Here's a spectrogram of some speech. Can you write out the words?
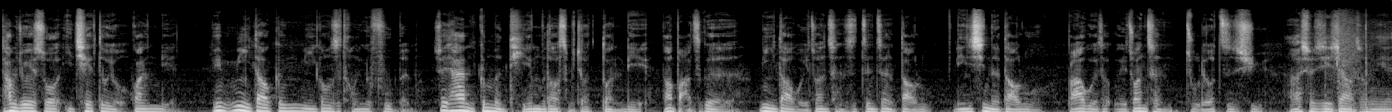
他们就会说一切都有关联，因为密道跟迷宫是同一个副本，所以他们根本体验不到什么叫断裂，然后把这个密道伪装成是真正的道路。灵性的道路，把它伪伪装成主流秩序。好，休息一下，我抽根烟。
